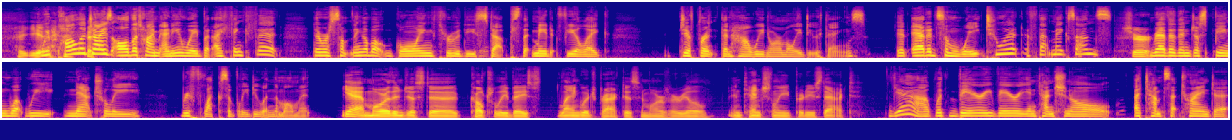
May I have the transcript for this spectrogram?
Yeah. we apologize all the time anyway. But I think that there was something about going through these steps that made it feel like different than how we normally do things. It added some weight to it, if that makes sense Sure. rather than just being what we naturally reflexively do in the moment. Yeah, more than just a culturally based language practice and more of a real intentionally produced act. Yeah, with very, very intentional attempts at trying to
